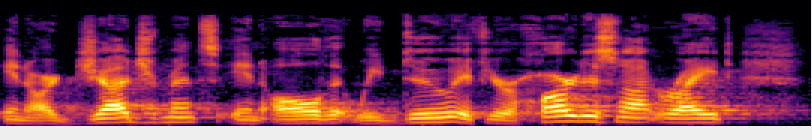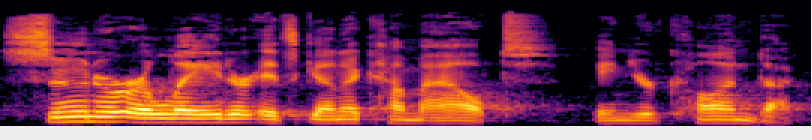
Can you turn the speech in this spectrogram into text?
in our judgments, in all that we do. If your heart is not right, sooner or later it's going to come out in your conduct.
